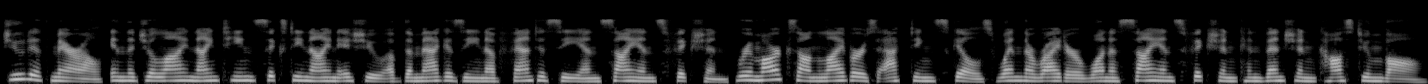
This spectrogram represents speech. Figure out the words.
Judith Merril, in the July 1969 issue of the Magazine of Fantasy and Science Fiction, remarks on Leiber's acting skills when the writer won a science fiction convention costume ball.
